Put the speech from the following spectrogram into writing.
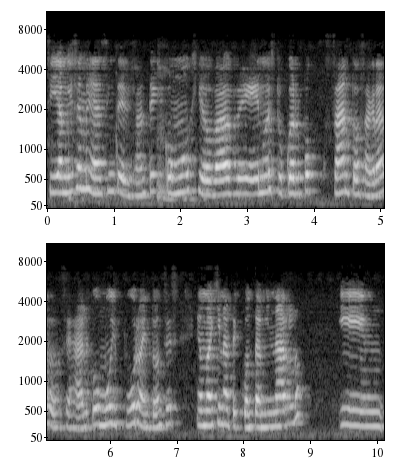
Sí, a mí se me hace interesante cómo Jehová ve nuestro cuerpo santo, sagrado, o sea, algo muy puro. Entonces, imagínate contaminarlo y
